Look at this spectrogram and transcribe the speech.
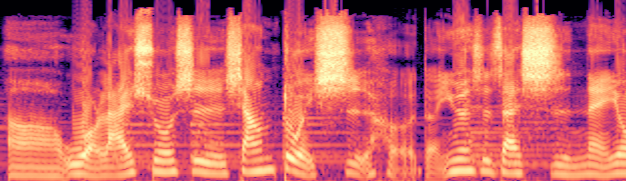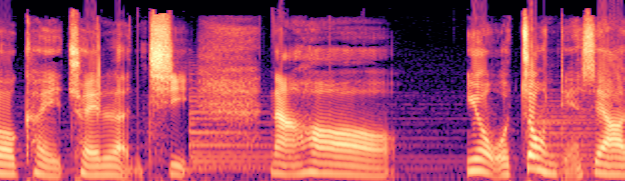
呃我来说是相对适合的，因为是在室内又可以吹冷气。然后因为我重点是要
